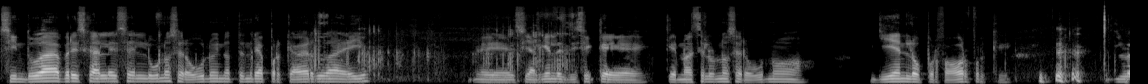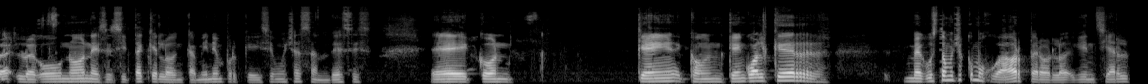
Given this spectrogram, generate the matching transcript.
sin duda, Brice Hall es el 101 y no tendría por qué haber duda de ello. Eh, si alguien les dice que, no es el 101, guíenlo, por favor, porque luego uno necesita que lo encaminen porque dice muchas sandeces. Eh, con, Ken, con Ken Walker me gusta mucho como jugador, pero lo, en Seattle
